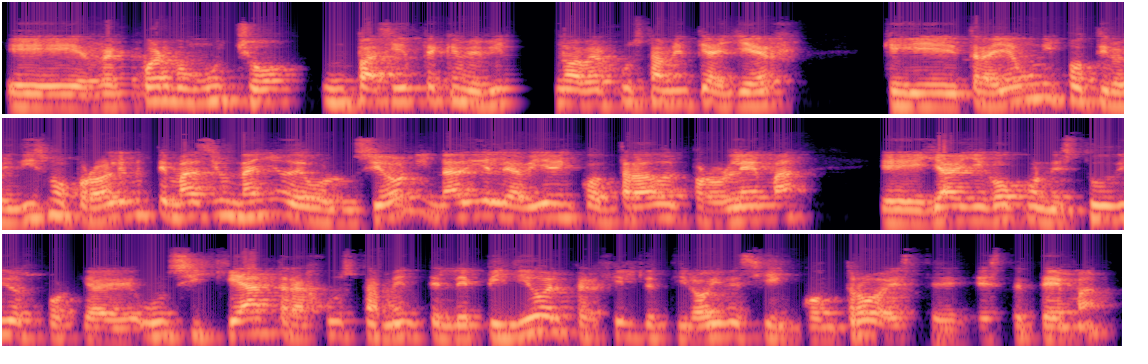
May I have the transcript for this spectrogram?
Eh, recuerdo mucho un paciente que me vino a ver justamente ayer, traía un hipotiroidismo probablemente más de un año de evolución y nadie le había encontrado el problema. Eh, ya llegó con estudios porque eh, un psiquiatra justamente le pidió el perfil de tiroides y encontró este, este tema.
